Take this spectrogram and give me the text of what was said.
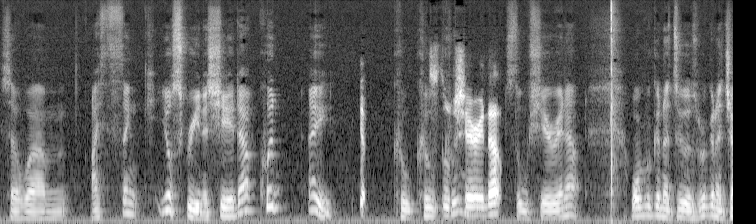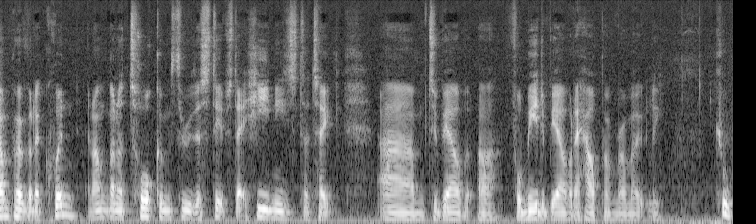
So um, I think your screen is shared out, Quinn. Hey. Yep. Cool, cool, Still cool. sharing out. Still sharing out. What we're going to do is we're going to jump over to Quinn and I'm going to talk him through the steps that he needs to take um, to be able uh, for me to be able to help him remotely. Cool.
